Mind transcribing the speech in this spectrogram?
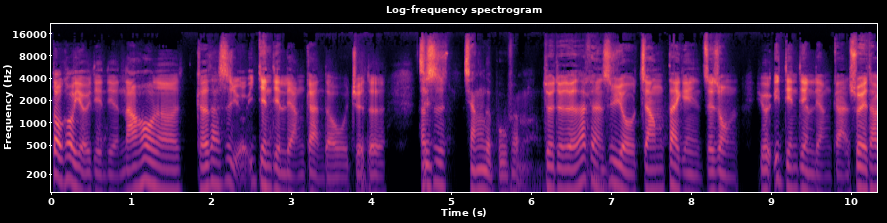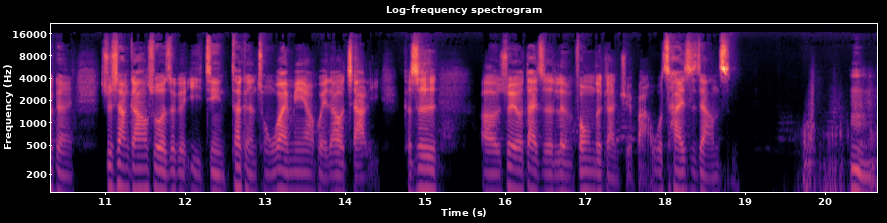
豆蔻有一点点，然后呢，可是它是有一点点凉感的，我觉得它是姜的部分嘛。对对对，它可能是有姜带给你这种有一点点凉感，所以它可能就像刚刚说的这个意境，它可能从外面要回到家里，可是呃，所以又带着冷风的感觉吧，我猜是这样子。嗯。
